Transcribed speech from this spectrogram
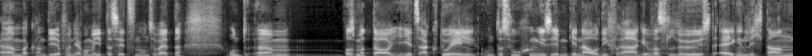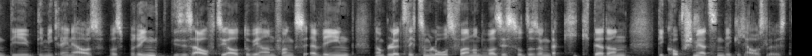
Ähm, man kann die auf einen Ergometer setzen und so weiter. Und ähm, was wir da jetzt aktuell untersuchen, ist eben genau die Frage, was löst eigentlich dann die, die Migräne aus? Was bringt dieses Aufziehauto, wie anfangs erwähnt, dann plötzlich zum Losfahren und was ist sozusagen der Kick, der dann die Kopfschmerzen wirklich auslöst?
